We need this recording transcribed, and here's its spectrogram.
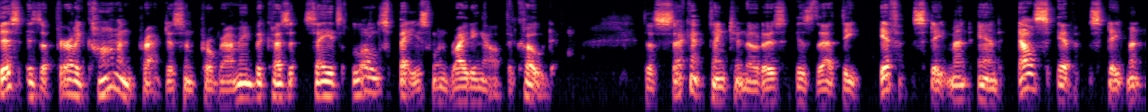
This is a fairly common practice in programming because it saves a little space when writing out the code. The second thing to notice is that the if statement and else if statement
